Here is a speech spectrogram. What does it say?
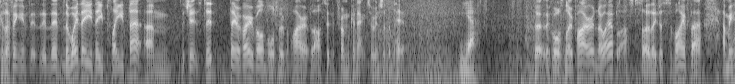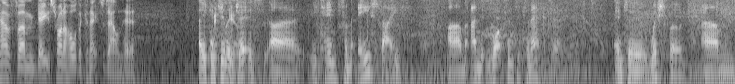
because I think if the, the, the way they, they played that, um, the Jits did, they were very vulnerable to a Pyro Blast from Connector into the pit. yeah, But of course, no Pyro, no Air Blast, so they just survived that. And we have um, Gates trying to hold the Connector down here. Uh, you can see Actually, legit is uh, he came from A side um, and walks into connector into Wishbone, um,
